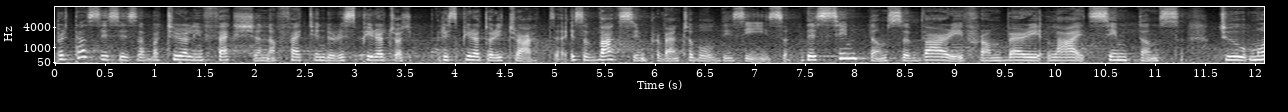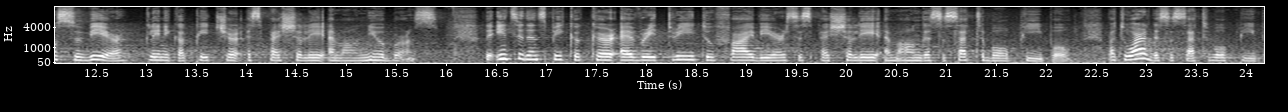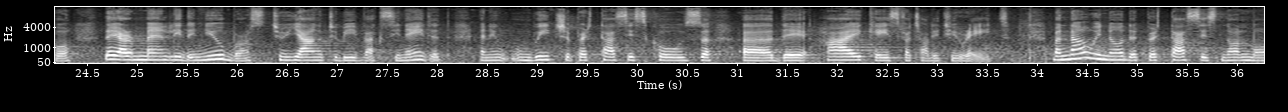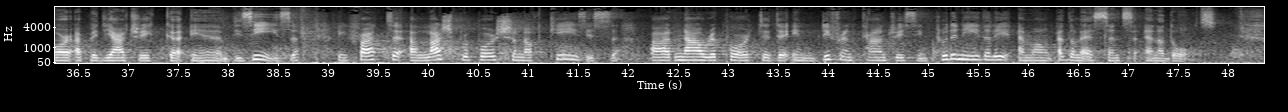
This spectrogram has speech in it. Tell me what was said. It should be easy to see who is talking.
Speaker 1: Pertussis is a bacterial infection affecting the respiratory, respiratory tract. is a vaccine preventable disease. The symptoms vary from very light symptoms to most severe clinical picture, especially among newborns. The incidence peak occur every three to five years, especially among susceptible people. But who are the susceptible people? They are mainly the newborns too young to be vaccinated and in which pertussis cause uh, the high case fatality rate. But now we know that pertussis is not more a pediatric uh, disease. In fact, a large proportion of cases are now reported in different countries, including Italy, among adolescents and adults.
